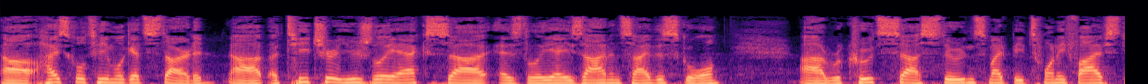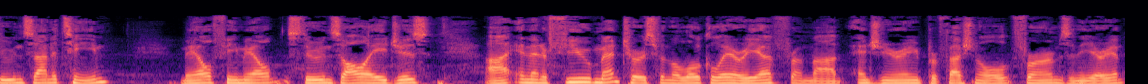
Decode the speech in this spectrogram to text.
uh, high school team will get started. Uh, a teacher usually acts uh, as the liaison inside the school. Uh, recruits uh, students might be 25 students on a team, male, female students, all ages, uh, and then a few mentors from the local area, from engineering professional firms in the area,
